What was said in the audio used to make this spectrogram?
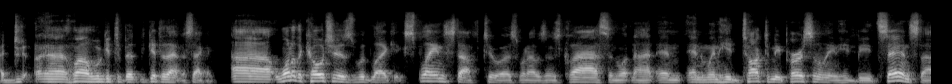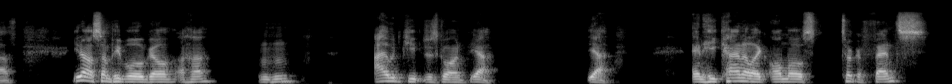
uh, well, we'll get to get to that in a second. Uh, one of the coaches would like explain stuff to us when I was in his class and whatnot, and and when he'd talk to me personally and he'd be saying stuff, you know, some people will go, uh huh, mm-hmm. I would keep just going, yeah, yeah, and he kind of like almost took offense,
